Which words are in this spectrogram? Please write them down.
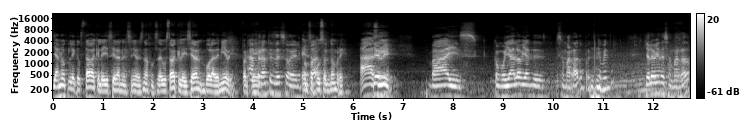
ya no le gustaba que le hicieran el señor Snuffles, le gustaba que le hicieran bola de nieve, porque Ah, pero antes de eso, el él se puso el nombre. Ah, Jerry, sí. va y como ya lo habían des- desamarrado prácticamente, ya lo habían desamarrado,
